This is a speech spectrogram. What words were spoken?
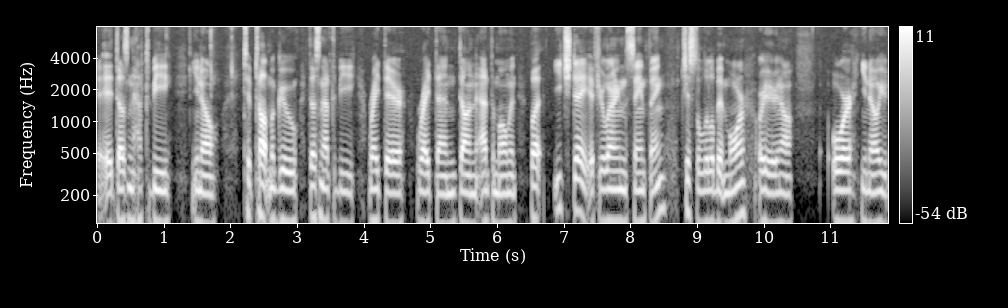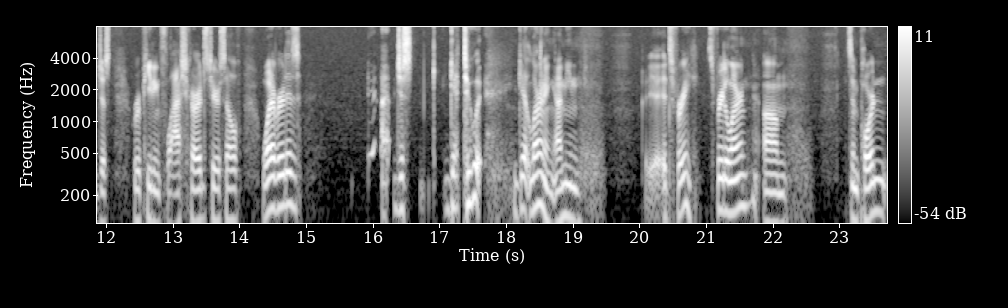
it doesn't have to be, you know, tip top Magoo. Doesn't have to be right there, right then, done at the moment. But each day, if you're learning the same thing, just a little bit more, or you know, or you know, you're just repeating flashcards to yourself, whatever it is, uh, just get to it, get learning. I mean, it's free. It's free to learn. Um, it's important.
